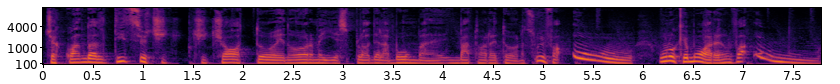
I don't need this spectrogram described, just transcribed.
Cioè quando al tizio cicciotto enorme gli esplode la bomba in Batman Returns lui fa uh, uno che muore non fa uh,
